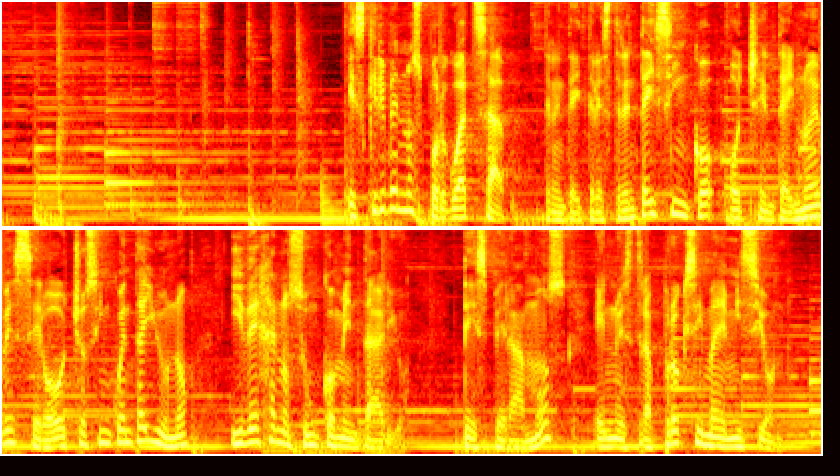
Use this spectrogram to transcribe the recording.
Escríbenos por WhatsApp 3335 890851 y déjanos un comentario. Te esperamos en nuestra próxima emisión.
